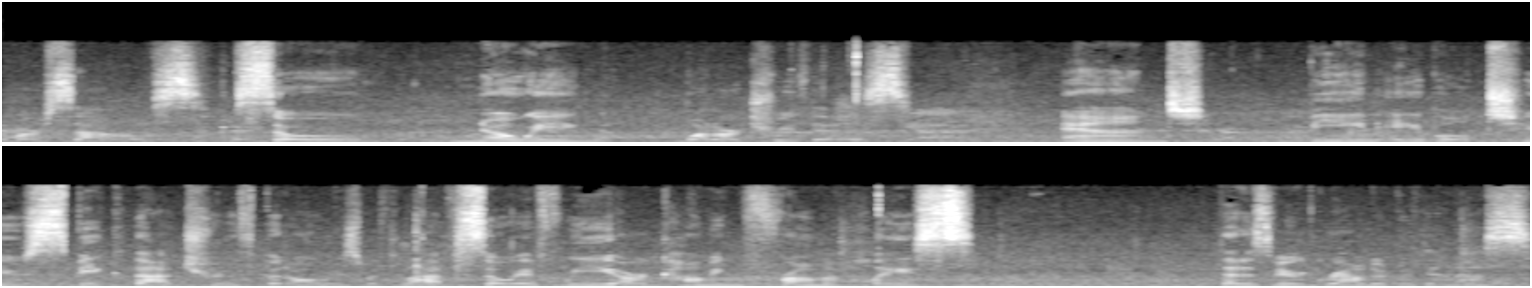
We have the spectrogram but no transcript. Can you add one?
of ourselves. Okay. So, knowing what our truth is and being able to speak that truth, but always with love. So, if we are coming from a place that is very grounded within us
